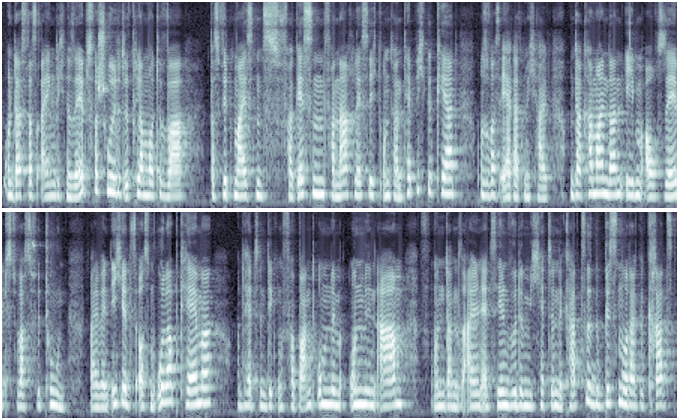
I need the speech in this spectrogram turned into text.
Und dass das eigentlich eine selbstverschuldete Klamotte war, das wird meistens vergessen, vernachlässigt, unter den Teppich gekehrt und sowas ärgert mich halt. Und da kann man dann eben auch selbst was für tun. Weil wenn ich jetzt aus dem Urlaub käme und hätte einen dicken Verband um den, um den Arm und dann allen erzählen würde, mich hätte eine Katze gebissen oder gekratzt,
